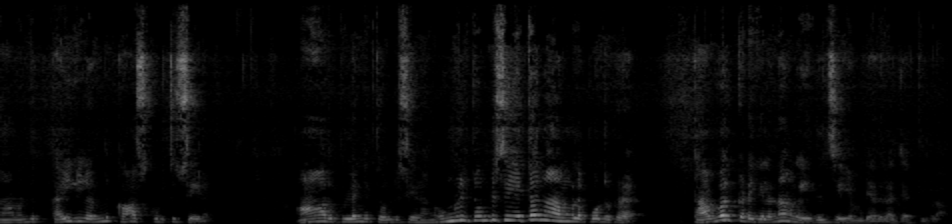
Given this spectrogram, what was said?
நான் வந்து கையிலேருந்து காசு கொடுத்து செய்கிறேன் ஆறு பிள்ளைங்க தொண்டு செய்கிறாங்க உங்களுக்கு தொண்டு செய்யத்தான் நான் அவங்கள போட்டிருக்கிறேன். டவர் கிடைக்கலன்னா அவங்க எதுவும் செய்ய முடியாது ராஜாத்திகளாக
